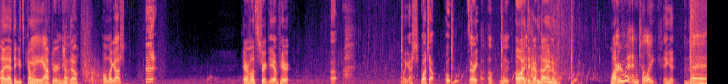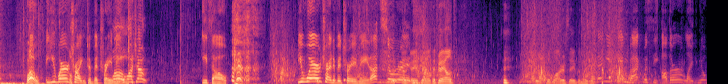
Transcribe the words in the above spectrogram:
I, I think he's coming Yeah, yeah, after I'm coming. Etho. Oh my gosh. Careful, it's tricky up here. Uh, oh my gosh, watch out. Oh, sorry. Oh, oh wait, Oh, I think I'm dying of water. Martyn went into like Dang it. the. Whoa! Oh, you were oh. trying to betray Whoa! me, Whoa, Watch out! Etho. you were trying to betray me. That's so rude. Okay, it failed. It failed. the water saved him. I think. Then you came back with the other, like, no.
